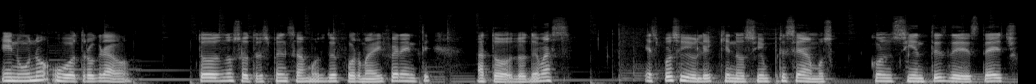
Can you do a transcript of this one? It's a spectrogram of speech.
En uno u otro grado, todos nosotros pensamos de forma diferente a todos los demás. Es posible que no siempre seamos conscientes de este hecho,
